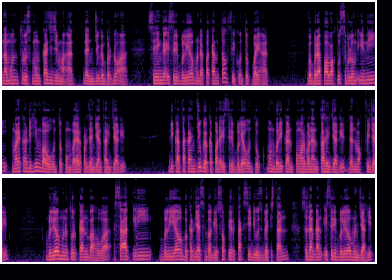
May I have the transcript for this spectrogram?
namun terus mengkaji jemaat dan juga berdoa sehingga istri beliau mendapatkan taufik untuk bayat. Beberapa waktu sebelum ini, mereka dihimbau untuk membayar perjanjian tarikh jadid. Dikatakan juga kepada istri beliau untuk memberikan pengorbanan tarikh jadid dan waktu jadid. Beliau menuturkan bahwa saat ini beliau bekerja sebagai sopir taksi di Uzbekistan, sedangkan istri beliau menjahit.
